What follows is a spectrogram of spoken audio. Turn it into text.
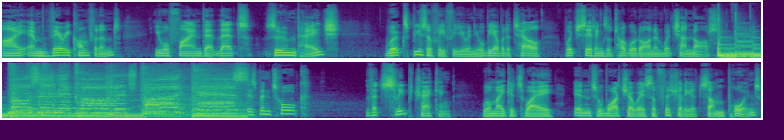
I am very confident you will find that that Zoom page works beautifully for you and you'll be able to tell which settings are toggled on and which are not. There's been talk that sleep tracking will make its way into WatchOS officially at some point.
